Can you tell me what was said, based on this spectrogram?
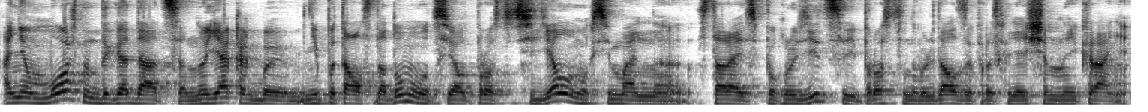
о нем можно догадаться, но я как бы не пытался додумываться, я вот просто сидел максимально стараясь погрузиться и просто наблюдал за происходящим на экране.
